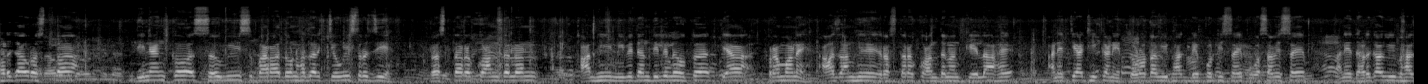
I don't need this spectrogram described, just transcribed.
खडगाव रस्ता दिनांक सव्वीस बारा दोन हजार चोवीस रोजी रस्ता रोको आंदोलन आम्ही निवेदन दिलेलं होतं. त्याप्रमाणे आज आम्ही रस्ता रोको आंदोलन केलं आहे. आणि त्या ठिकाणी तळोदा विभाग डेप्युटी साहेब वसावे साहेब आणि धडगाव विभाग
